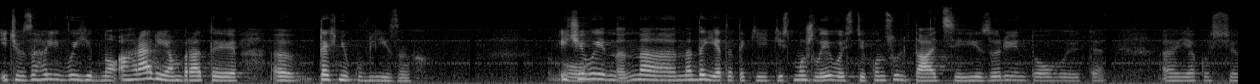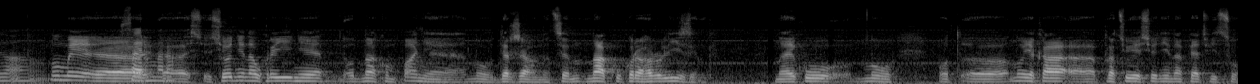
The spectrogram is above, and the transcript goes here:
і чи взагалі вигідно аграріям брати е, техніку в лізинг? І чи ви на- на- надаєте такі якісь можливості, консультації, зорієнтовуєте е, якось? е, Ну, ми е, фермера? е, сьогодні на Україні одна компанія, ну, державна, це НАК «Украгролізинг», на яку, ну, от, е, ну, яка е, працює сьогодні на 5%.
